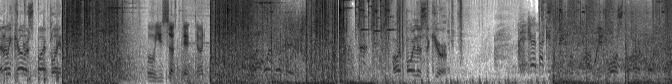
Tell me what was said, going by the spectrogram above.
Enemy counter spy plane. Ooh, you suck dick, dude. Hardpoint located. Hardpoint is secure. Care package available for target. We've lost the hardpoint.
